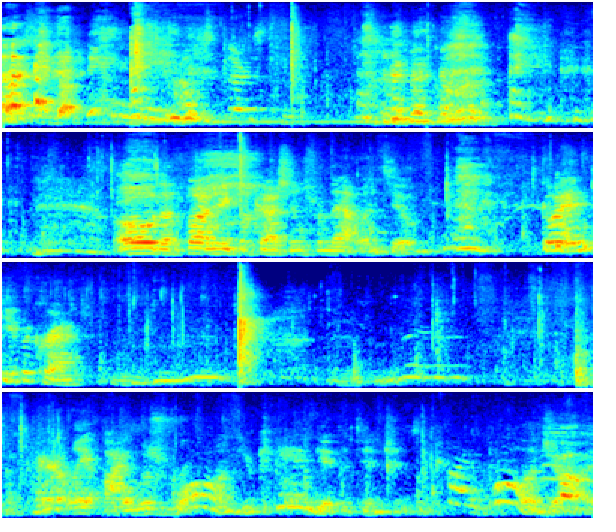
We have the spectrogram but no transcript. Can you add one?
I was thirsty. Oh, the fun repercussions from that one too. Go ahead and keep it cracked. Mm-hmm. Apparently, I was wrong. You can get detentions. I apologize.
